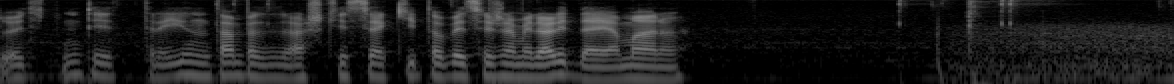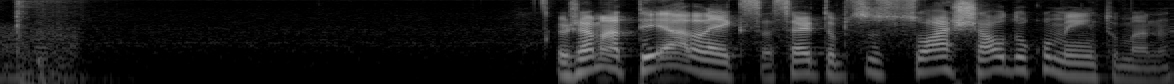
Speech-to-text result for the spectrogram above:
833, não tá... Acho que esse aqui talvez seja a melhor ideia, mano. Eu já matei a Alexa, certo? Eu preciso só achar o documento, mano.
